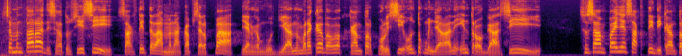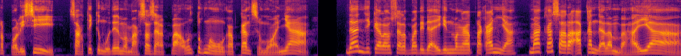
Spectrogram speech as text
Sementara di satu sisi, Sakti telah menangkap Selpa yang kemudian mereka bawa ke kantor polisi untuk menjalani interogasi. Sesampainya Sakti di kantor polisi, Sakti kemudian memaksa Selpa untuk mengungkapkan semuanya. Dan jikalau Selpa tidak ingin mengatakannya, maka Sarah akan dalam bahaya.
